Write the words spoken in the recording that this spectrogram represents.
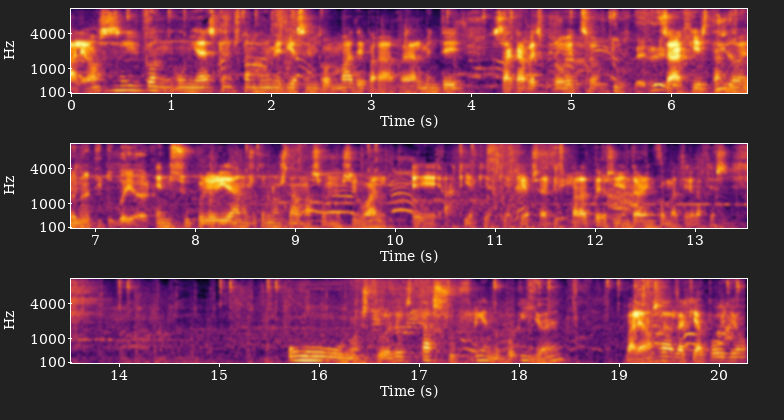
Vale, vamos a salir con unidades que no están muy metidas en combate para realmente sacarles provecho. O sea, aquí estando en, en superioridad, a nosotros nos da más o menos igual. Eh, aquí, aquí, aquí, aquí. O sea, disparad pero sin entrar en combate, gracias. Uh, nuestro héroe está sufriendo un poquillo, ¿eh? Vale, vamos a darle aquí apoyo.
